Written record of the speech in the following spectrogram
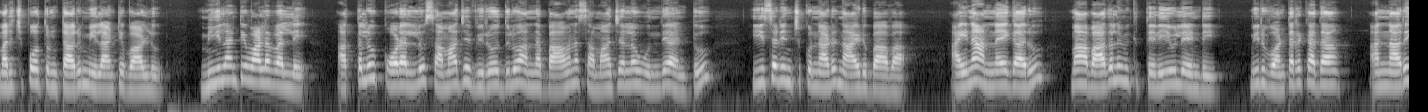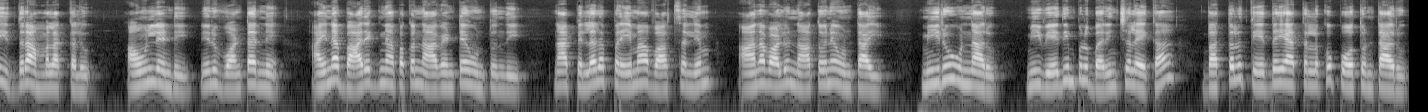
మరిచిపోతుంటారు మీలాంటి వాళ్ళు. మీలాంటి వాళ్ళ వల్లే అత్తలు కోడళ్ళు సమాజ విరోధులు అన్న భావన సమాజంలో ఉంది అంటూ ఈసడించుకున్నాడు నాయుడు బావ. అయినా అన్నయ్య గారు మా బాధలు మీకు తెలియలేండి మీరు ఒంటరి కదా అన్నారు ఇద్దరు అమ్మలక్కలు. అవునులేండి నేను ఒంటరినే. అయినా భార్య జ్ఞాపకం నా వెంటే ఉంటుంది. నా పిల్లల ప్రేమ వాత్సల్యం ఆనవాళ్ళు నాతోనే ఉంటాయి. మీరూ ఉన్నారు. మీ వేధింపులు భరించలేక భర్తలు తీర్థయాత్రలకు పోతుంటారు.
